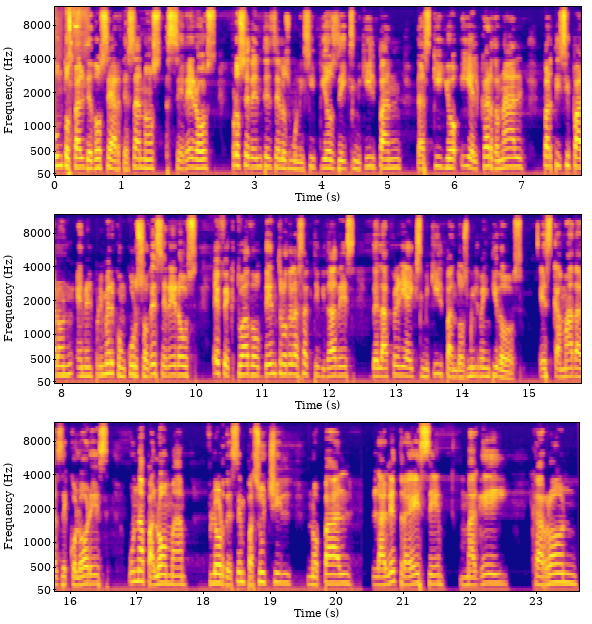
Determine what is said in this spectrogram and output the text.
un total de 12 artesanos cereros procedentes de los municipios de Ixmiquilpan, Tasquillo y El Cardonal participaron en el primer concurso de cereros efectuado dentro de las actividades de la Feria Ixmiquilpan 2022. Escamadas de colores, una paloma, flor de cempasúchil, nopal, la letra S, maguey, jarrón,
